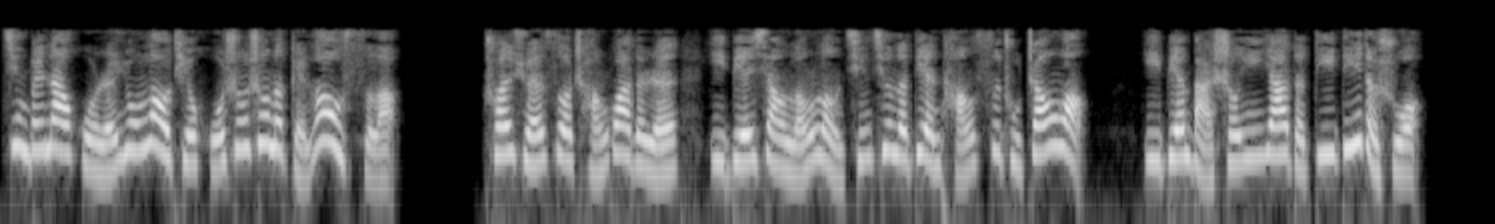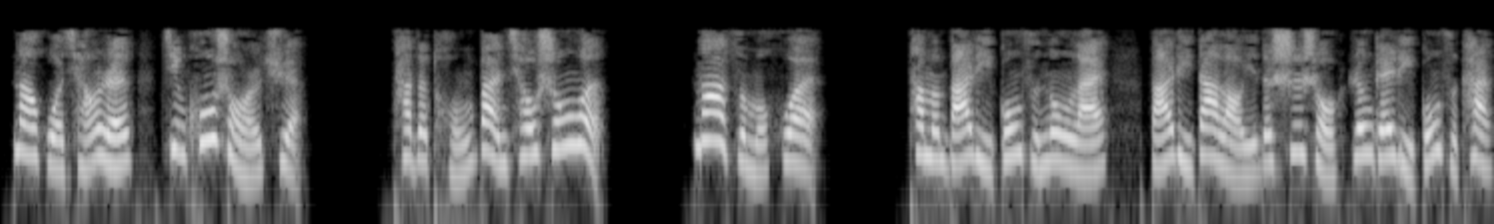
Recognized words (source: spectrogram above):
竟被那伙人用烙铁活生生的给烙死了。穿玄色长褂的人一边向冷冷清清的殿堂四处张望，一边把声音压得低低的说：“那伙强人竟空手而去。”他的同伴悄声问：“那怎么会？”他们把李公子弄来。把李大老爷的尸首扔给李公子看，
